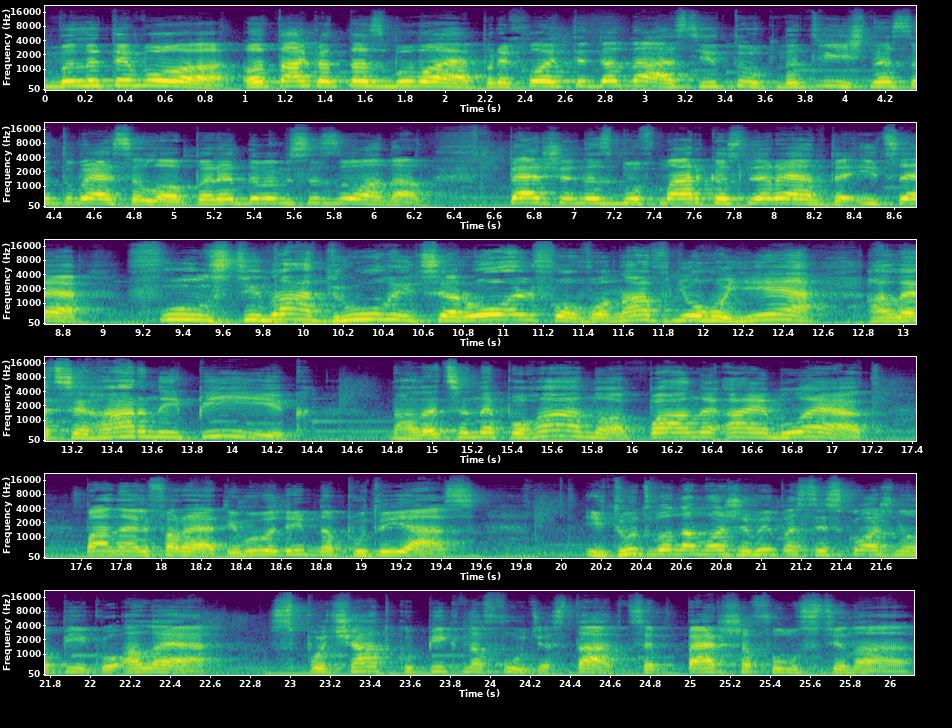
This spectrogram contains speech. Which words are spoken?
ми летимо. Отак от нас буває. Приходьте до нас, Ютуб, на Твіч, нас тут весело, перед новим сезоном. Перший у нас був Маркос Ляренте, і це фул стіна, другий це Рольфо, вона в нього є. Але це гарний пік. Але це непогано, пане Аймлет, пане Альфарет, йому потрібна путияс. І тут вона може випасти з кожного піку, але спочатку пік на футіс. Так, це перша фул стіна.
